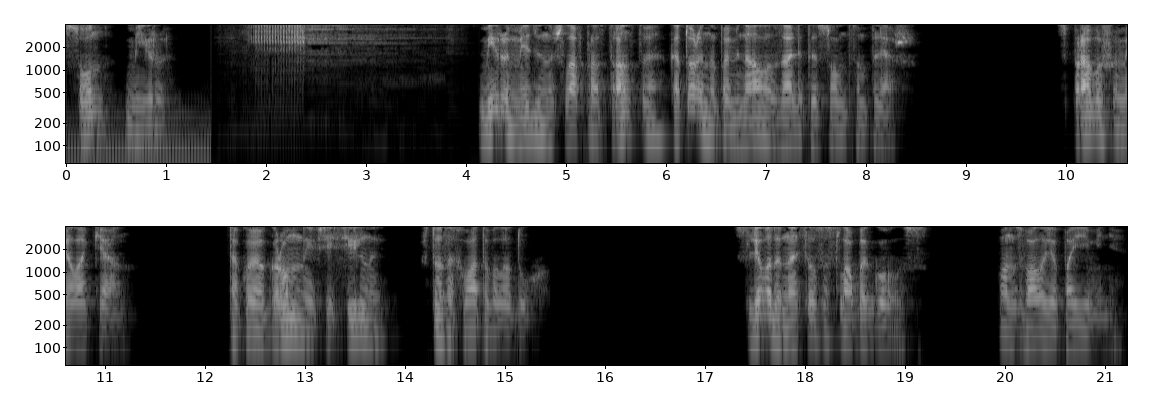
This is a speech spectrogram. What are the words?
Сон Миры Мира медленно шла в пространстве, которое напоминало залитый солнцем пляж. Справа шумел океан, такой огромный и всесильный, что захватывало дух. Слева доносился слабый голос. Он звал ее по имени.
